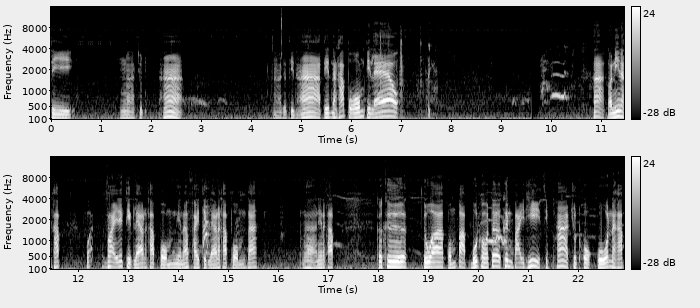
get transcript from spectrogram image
4อ่าจุดห้าอ่าจะติดอ่าติดนะครับ ผมติดแล้วอ่าตอนนี้นะครับไฟได้ติดแล้วนะครับ ผมเนี่ยนะไฟติดแล้วนะครับ ผมนะ อ่านี่นะครับ ก็คือตัวผมปรับบูตคอนเวเตอร์ขึ้นไปที่ 15.6 โวลต์นะครับ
